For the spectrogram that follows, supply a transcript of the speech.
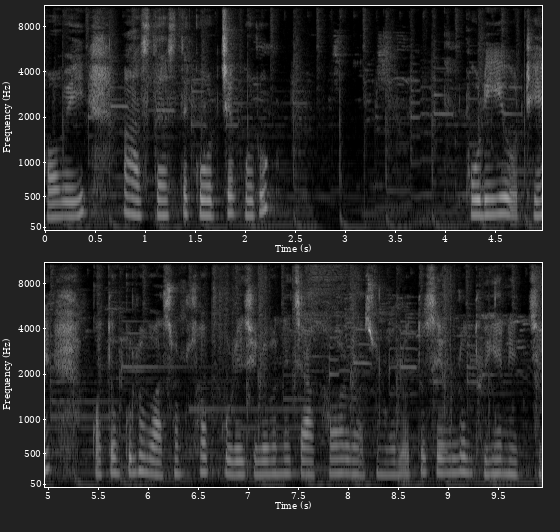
হবেই। আস্তে আস্তে করছে করুক। পড়িয়ে ওঠে কতগুলো বাসন সব পড়েছিল মানে চা খাওয়ার বাসনগুলো, তো সেগুলো ধুয়ে নিচ্ছি।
